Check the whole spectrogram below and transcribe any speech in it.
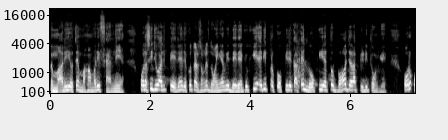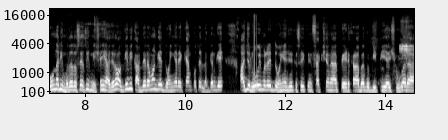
ਬਿਮਾਰੀ ਉੱਥੇ ਮਹਾਮਾਰੀ ਫੈਲਣੀ ਹੈ। ਔਰ ਅਸੀਂ ਜੋ ਅੱਜ ਭੇਜ ਰਹੇ ਹਾਂ, ਦੇਖੋ ਤੁਹਾਡੇ ਸਾਹਮਣੇ ਦਵਾਈਆਂ ਵੀ ਦੇ ਰਹੇ ਹਾਂ, ਕਿਉਂਕਿ ਇਹਦੀ ਪ੍ਰਕੋਪੀ ਦੇ ਕਰਕੇ ਲੋਕੀ ਇਹ ਤੋਂ ਬਹੁਤ ਜ਼ਿਆਦਾ ਪੀੜਿਤ ਹੋਣਗੇ। ਔਰ ਉਹਨਾਂ ਦੀ ਮਦਦ ਵਾਸਤੇ ਅਸੀਂ ਹਮੇਸ਼ਾ ਹੀ ਹਾਜ਼ਰ ਹਾਂ। ਅੱਗੇ ਵੀ ਕਰਦੇ ਰਵਾਂਗੇ। ਦਵਾਈਆਂ ਦੇ ਕੈਂਪ ਉੱਤੇ ਲੱਗਣਗੇ। ਅੱਜ ਰੋਜ਼ਮਰ੍ਹਾ ਦੀ ਦਵਾਈਆਂ ਜੇ ਕਿਸੇ ਕੋਈ ਇਨਫੈਕਸ਼ਨ ਹੈ, ਪੇਟ ਖਰਾਬ ਹੈ, ਕੋਈ ਬੀਪੀ ਹੈ, ਸ਼ੂਗਰ ਹੈ,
